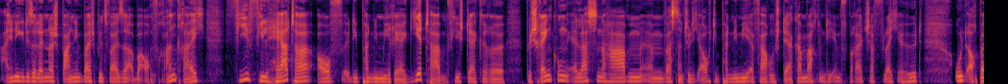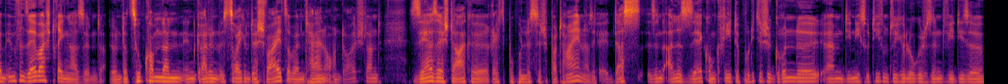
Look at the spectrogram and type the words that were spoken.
einige dieser Länder, Spanien beispielsweise, aber auch Frankreich, viel, viel härter auf die Pandemie reagiert haben, viel stärkere Beschränkungen erlassen haben, ähm, was natürlich auch die Pandemieerfahrung stärker macht und die Impfbereitschaft vielleicht erhöht und auch beim Impfen selber strenger sind. Und dazu kommen dann in, gerade in Österreich und der Schweiz, aber in Teilen auch in Deutschland, sehr, sehr starke rechtspopulistische Parteien. Also äh, das sind alles sehr konkrete politische Gründe, ähm, die nicht so tiefenpsychologisch sind wie diese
